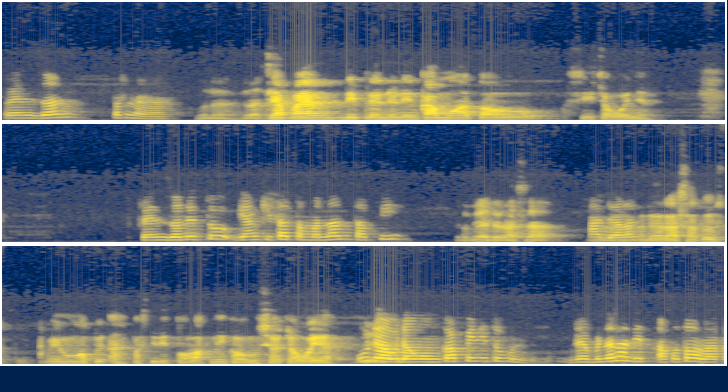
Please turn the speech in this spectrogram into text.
Friendzone pernah. Pernah. Ngerasain siapa yang diprenjonin kamu atau si cowoknya? Friendzone itu yang kita temenan tapi tapi ada rasa. Ada kan? ada rasa terus pengen ngopin ah pasti ditolak nih kalau misalnya cowok ya. Udah udah ngungkapin itu udah beneran di- aku tolak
